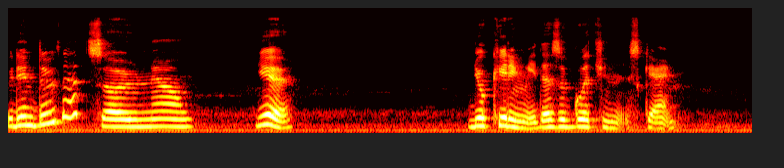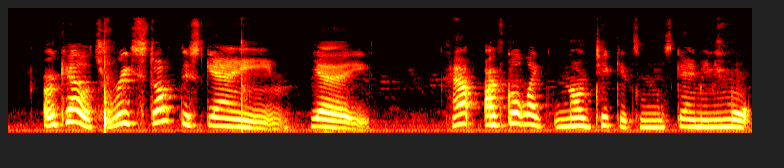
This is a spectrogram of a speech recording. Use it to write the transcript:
we didn't do that. So now, yeah. You're kidding me. There's a glitch in this game. Okay, let's restart this game. Yay. How I've got like no tickets in this game anymore.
